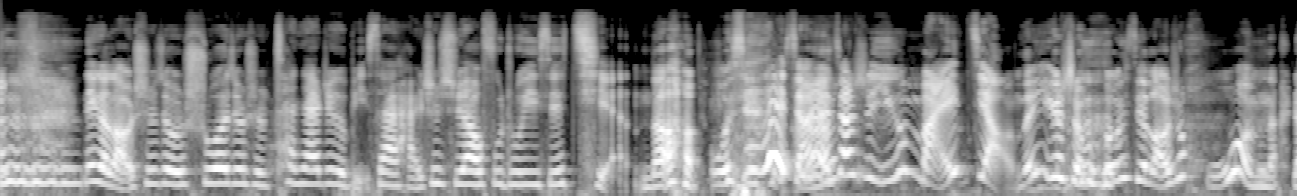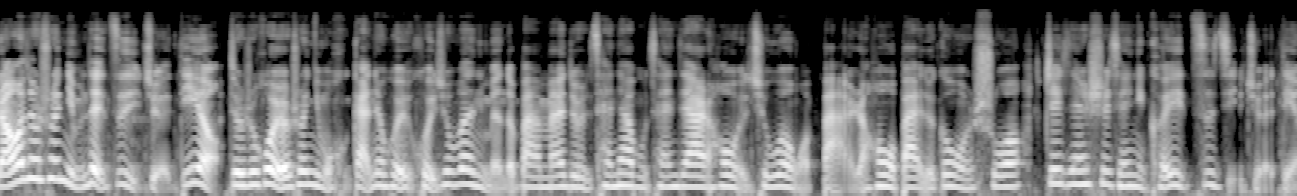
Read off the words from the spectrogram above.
那个老师就说，就是参加这个比赛还是需要付出一些钱的。我现在想想，像是一个买奖的一个什么东西，老是唬我们呢。然后就说你们得自己决定，就是或者说你们赶紧回回去问你们的爸妈，就是参加不参加。然后我就去问我爸，然后我爸就跟我说，这件事情你可以自己决定，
